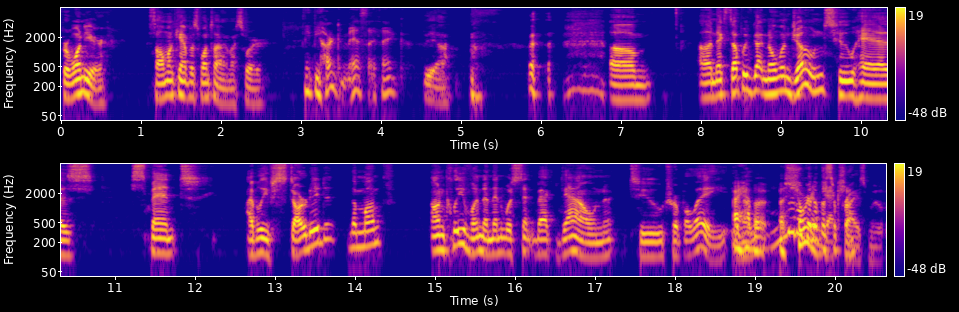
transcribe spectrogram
for one year saw him on campus one time i swear It'd be hard to miss, I think. Yeah. um, uh, next up, we've got Nolan Jones, who has spent, I believe, started the month on Cleveland and then was sent back down to AAA. I have a- a little short bit of a surprise move.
